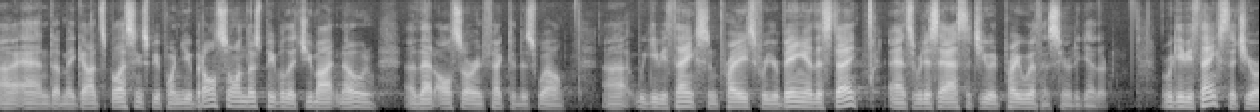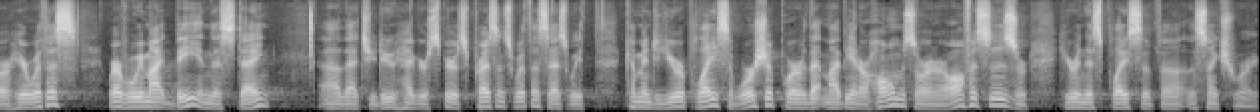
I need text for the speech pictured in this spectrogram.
Uh, and uh, may God's blessings be upon you, but also also on those people that you might know uh, that also are infected as well. Uh, we give you thanks and praise for your being here this day, and so we just ask that you would pray with us here together. We give you thanks that you are here with us, wherever we might be in this day. Uh, that you do have your Spirit's presence with us as we come into your place of worship, wherever that might be in our homes or in our offices or here in this place of uh, the sanctuary.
